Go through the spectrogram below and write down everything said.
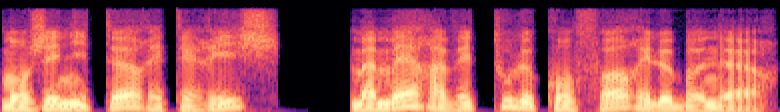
Mon géniteur était riche, ma mère avait tout le confort et le bonheur.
